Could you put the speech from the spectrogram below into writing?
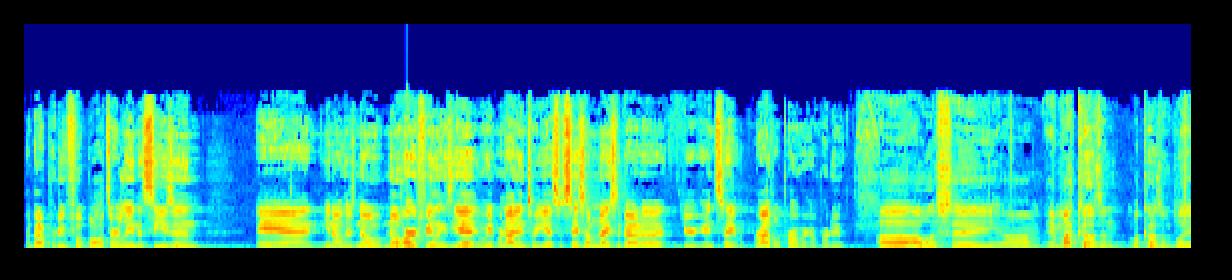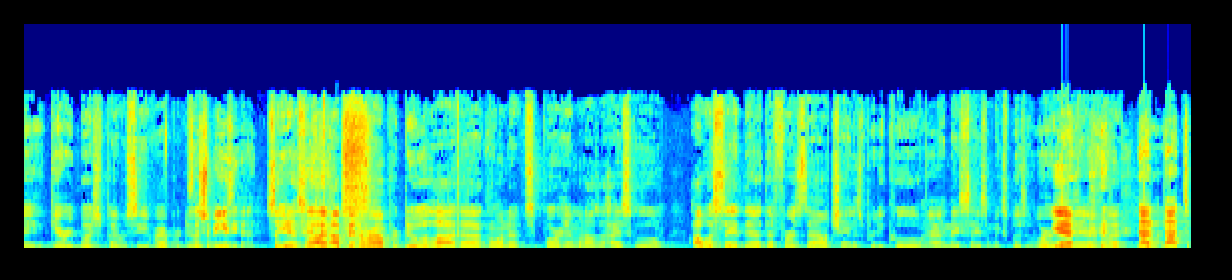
about Purdue football. It's early in the season, and you know there's no no hard feelings yet. Mm-hmm. We're not into it yet. So say something nice about uh, your in-state rival program, Purdue. Uh, I would say, um, and my cousin, my cousin played Gary Bush, played receiver at Purdue. So it should be easy then. So yeah, so I, have been around Purdue a lot, uh, going to support him when I was in high school. I would say the the first down chant is pretty cool. I mean, they say some explicit words yeah. in there, but not not too,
